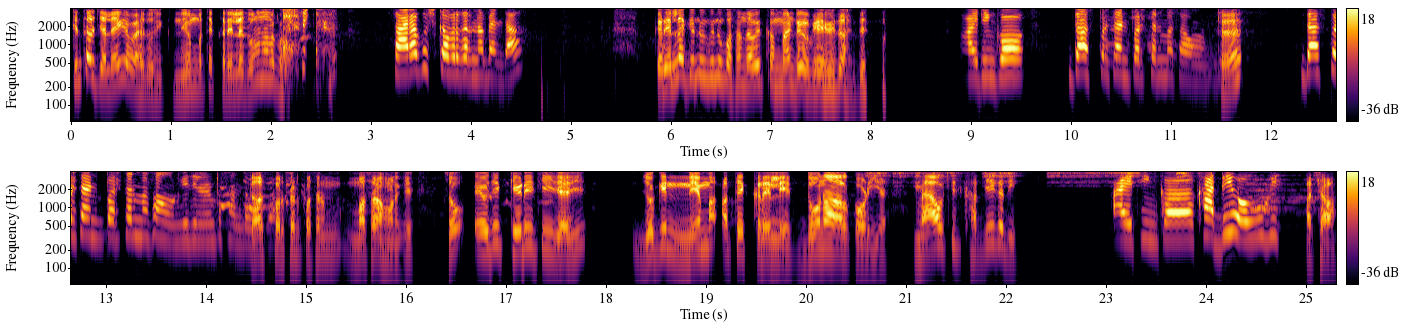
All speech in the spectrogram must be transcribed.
ਕਿੱਧਰ ਚਲੇ ਗਏ ਵੈਸੇ ਤੁਸੀਂ? ਨਿੰਮ ਤੇ ਕਰੇਲੇ ਦੋਨਾਂ ਨਾਲ ਕੋੜੀ? ਸਾਰਾ ਕੁਝ ਕਵਰ ਕਰਨਾ ਪੈਂਦਾ। ਕਰੇਲਾ ਕਿਹਨੂੰ ਕਿਹਨੂੰ ਪਸੰਦ ਆਵੇ ਕਮੈਂਟ ਕਰਕੇ ਵੀ ਦੱਸ ਦਿਓ। ਆਈ ਥਿੰਕ 10% ਪਰਸਨ ਮਸਾ ਹੋਣਗੇ। ਹੈ? 10% ਪਰਸਨ ਮਸਾ ਹੋਣਗੇ ਜਿਨ੍ਹਾਂ ਨੂੰ ਪਸੰਦ ਹੋਊਗਾ 10% ਪਸੰਦ ਮਸਾ ਹੋਣਗੇ। ਸੋ ਇਹੋ ਜੀ ਕਿਹੜੀ ਚੀਜ਼ ਹੈ ਜੀ ਜੋ ਕਿ ਨਿੰਮ ਅਤੇ ਕਰੇਲੇ ਦੋਨਾਂ ਨਾਲ ਕੋੜੀ ਹੈ? ਮੈਂ ਉਹ ਚੀਜ਼ ਖਾਧੀ ਹੈ ਕਦੀ? ਆਈ ਥਿੰਕ ਖਾਦੀ ਹੋਊਗੀ। ਅੱਛਾ।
